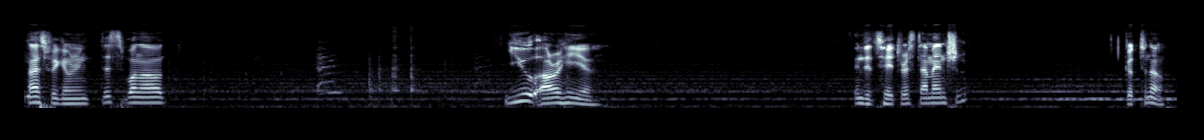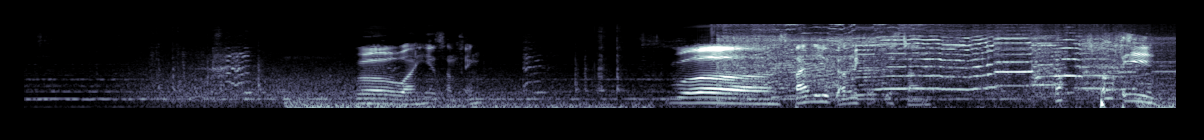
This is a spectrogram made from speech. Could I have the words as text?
nice figuring this one out. You are here. In the Tetris dimension? Good to know. Whoa, I hear something. Whoa, finally you got me good this time. Oh, Spoofy!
